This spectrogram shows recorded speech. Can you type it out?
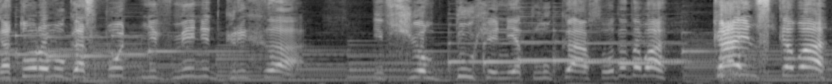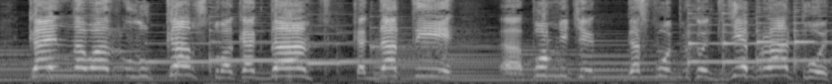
которому Господь не вменит греха, и в чьем духе нет лукавства. Вот этого каинского, каинного лукавства, когда, когда ты, э, помните, Господь приходит, где брат твой?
